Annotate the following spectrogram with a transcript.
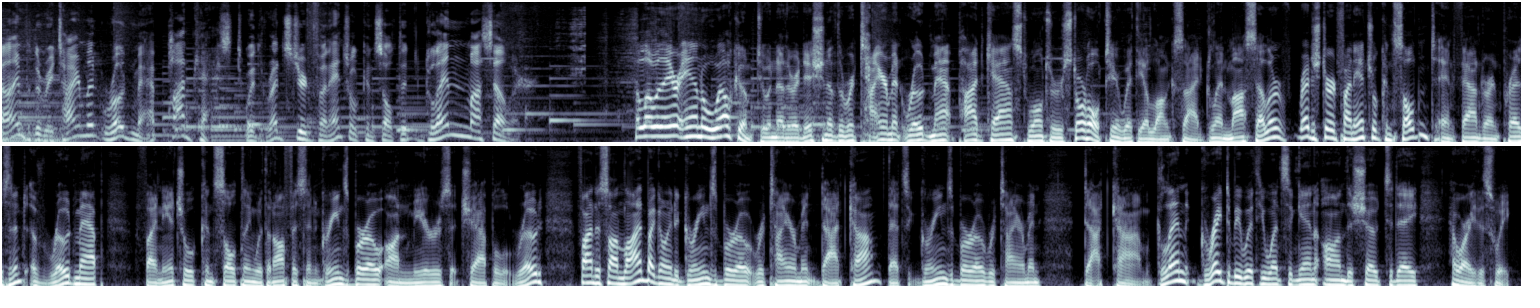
time for the Retirement Roadmap podcast with registered financial consultant Glenn Mosseller. Hello there, and welcome to another edition of the Retirement Roadmap Podcast. Walter Storholt here with you alongside Glenn Mosseller, registered financial consultant and founder and president of Roadmap Financial Consulting with an office in Greensboro on Mears Chapel Road. Find us online by going to greensbororetirement.com. That's greensbororetirement.com. Glenn, great to be with you once again on the show today. How are you this week?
